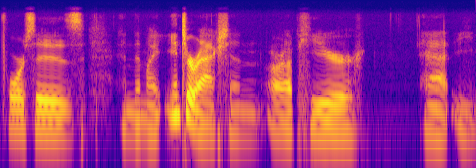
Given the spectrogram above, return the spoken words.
forces, and then my interaction are up here at E.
